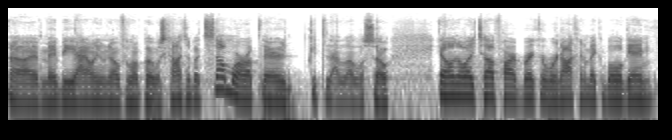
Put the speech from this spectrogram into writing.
uh, maybe I don't even know if we want to play Wisconsin, but somewhere up there, get to that level. So Illinois, tough heartbreaker. We're not going to make a bowl game,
